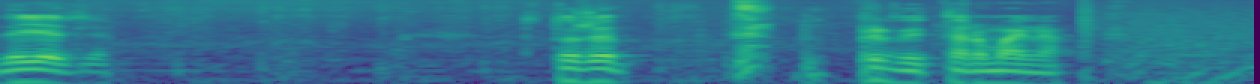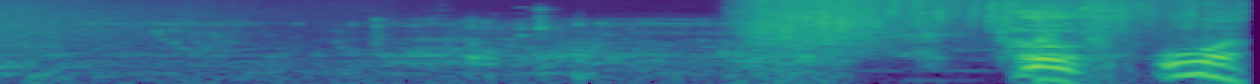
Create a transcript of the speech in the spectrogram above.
залезли. Тут уже прыгать нормально. О!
